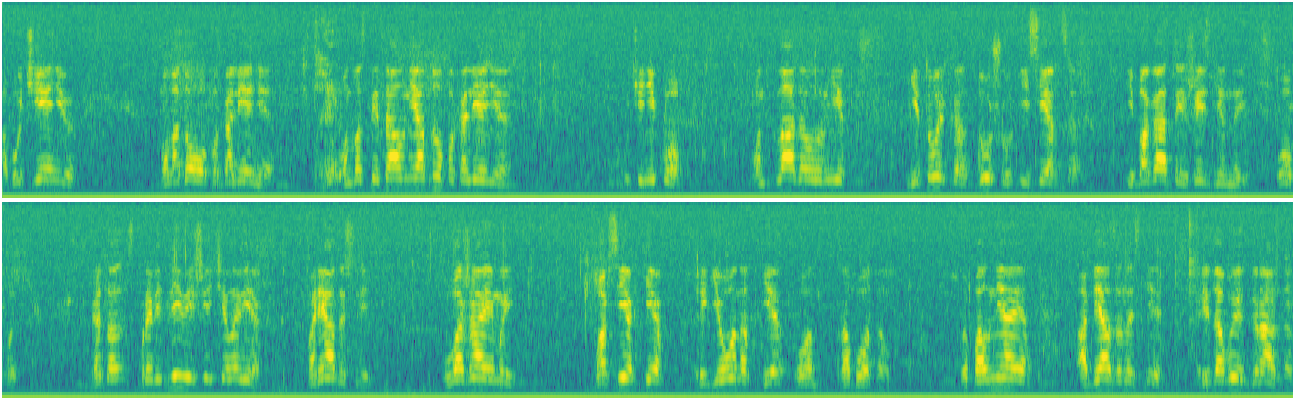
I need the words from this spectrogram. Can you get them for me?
обучению молодого поколения. Он воспитал не одно поколение учеников. Он вкладывал в них не только душу и сердце, и богатый жизненный опыт. Это справедливейший человек, порядочный, уважаемый во всех тех регионах, где он работал, выполняя обязанности рядовых граждан,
